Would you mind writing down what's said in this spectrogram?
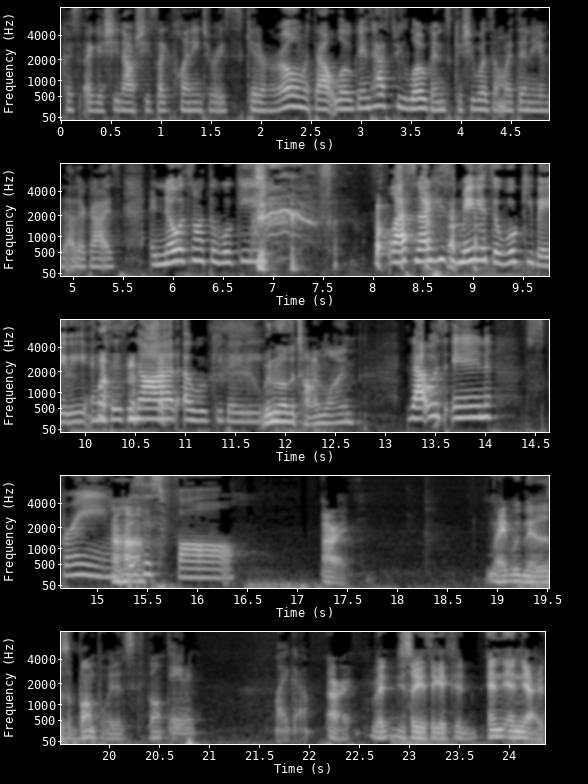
because I guess she now she's like planning to raise this kid on her own without Logan. It has to be Logan's because she wasn't with any of the other guys. And no, it's not the Wookiee. Last night he said maybe it's a Wookiee baby, and he said it's not a Wookiee baby. We don't know the timeline. That was in spring. Uh-huh. This is fall. All right. Maybe, maybe there was a bump. We didn't see the bump. David, Lego. All right. But, so you think it could? And and yeah,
